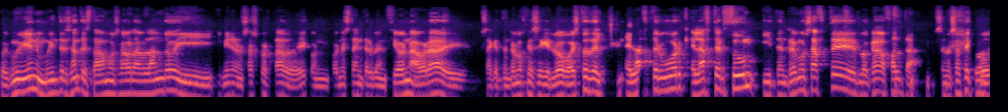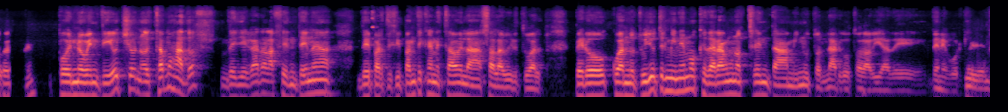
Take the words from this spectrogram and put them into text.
Pues muy bien, muy interesante. Estábamos ahora hablando y, mira, nos has cortado ¿eh? con, esta intervención ahora, o sea que tendremos que seguir luego. Esto del el after work, el after zoom y tendremos after lo que haga falta. Se nos hace corto. Pues, ¿eh? Pues 98, no, estamos a dos de llegar a la centena de participantes que han estado en la sala virtual. Pero cuando tú y yo terminemos quedarán unos 30 minutos largos todavía de, networking.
